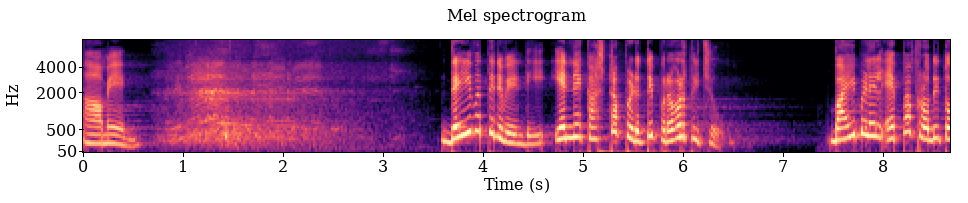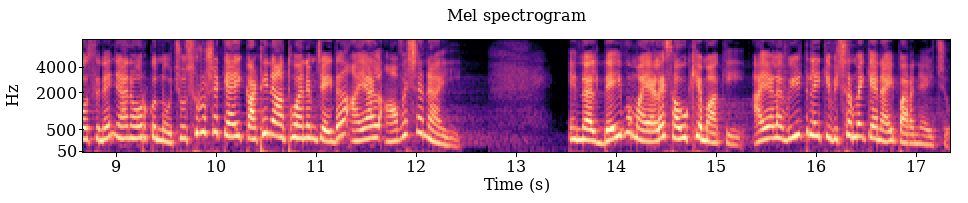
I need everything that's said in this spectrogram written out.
ആമേൻ. ദൈവത്തിനു വേണ്ടി എന്നെ കഷ്ടപ്പെടുത്തി പ്രവർത്തിച്ചു. ബൈബിളിൽ എപ്പഫ്രോദിത്തോസിനെ ഞാൻ ഓർക്കുന്നു. ശുശ്രൂഷയ്ക്കായി കഠിനാധ്വാനം ചെയ്ത് അയാൾ അവശനായി. എന്നാൽ ദൈവം അയാളെ സൗഖ്യമാക്കി. അയാളെ വീട്ടിലേക്ക് വിശ്രമിക്കാനായി പറഞ്ഞയച്ചു.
